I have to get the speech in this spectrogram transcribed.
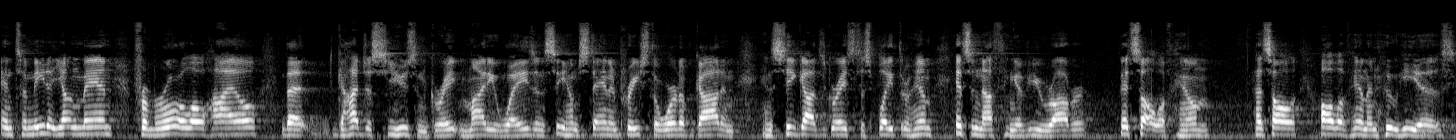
And to meet a young man from rural Ohio that God just used in great and mighty ways and see him stand and preach the Word of God and, and see God's grace displayed through him, it's nothing of you, Robert. It's all of him. That's all, all of him and who he is.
